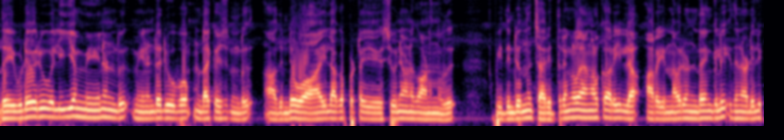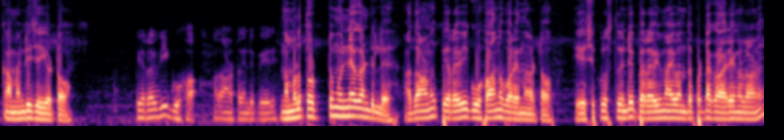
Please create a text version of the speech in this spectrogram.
ദേ ഇവിടെ ഒരു വലിയ മീനുണ്ട്. മീനിന്റെ രൂപം ഉണ്ടാക്കി വെച്ചിട്ടുണ്ട്. അതിന്റെ വായിലകപ്പെട്ട യേശുവിനെയാണ് കാണുന്നത്. അപ്പോൾ ഇതിന്റെ ഒന്നും ചരിത്രങ്ങൾ ഞങ്ങൾക്ക് അറിയില്ല. അറിയുന്നവരുണ്ടെങ്കിൽ ഇതിനിടയിൽ കമന്റ് ചെയ്യട്ടോ. പിറവി ഗുഹ. അതാണ് കേട്ടോ അതിന്റെ പേര്. നമ്മൾ തൊട്ട് മുന്നേ കണ്ടില്ലേ? അതാണ് പിറവി ഗുഹ എന്ന് പറയുന്നത് കേട്ടോ. യേശു ക്രിസ്തുവിന്റെ പിറവിയുമായി ബന്ധപ്പെട്ട കാര്യങ്ങളാണ്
